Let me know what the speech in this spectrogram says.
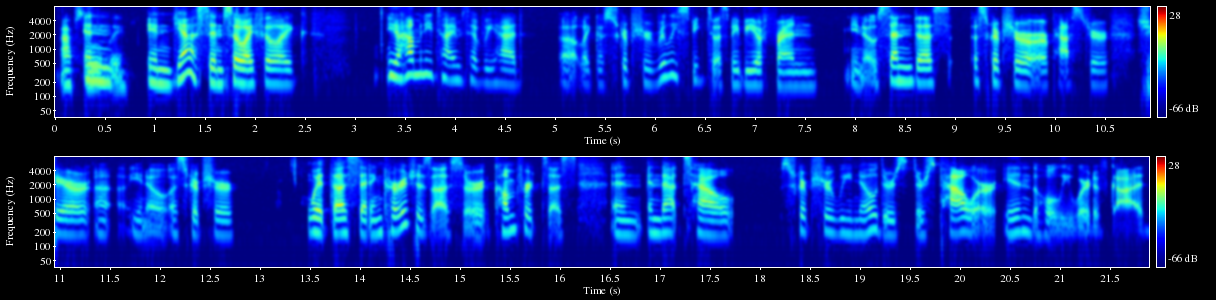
absolutely and, and yes and so i feel like you know how many times have we had uh, like a scripture really speak to us? Maybe a friend you know send us a scripture or a pastor share uh, you know a scripture with us that encourages us or comforts us and and that's how scripture we know there's there's power in the holy word of god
